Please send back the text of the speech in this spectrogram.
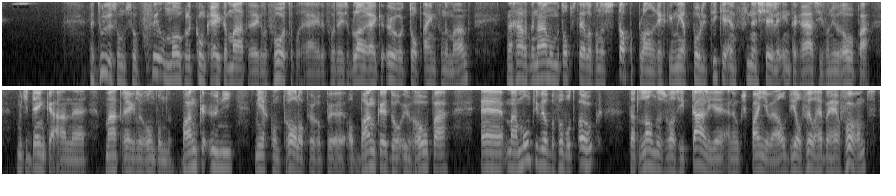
Het doel is om zoveel mogelijk concrete maatregelen voor te bereiden... voor deze belangrijke eurotop eind van de maand. En dan gaat het met name om het opstellen van een stappenplan... richting meer politieke en financiële integratie van Europa. Moet je denken aan uh, maatregelen rondom de bankenunie... meer controle op, eh, op banken door Europa. Uh, maar Monti wil bijvoorbeeld ook dat landen zoals Italië en ook Spanje wel... die al veel hebben hervormd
